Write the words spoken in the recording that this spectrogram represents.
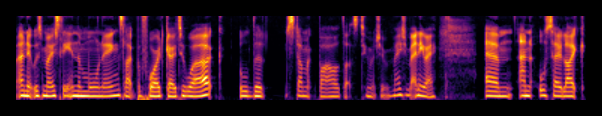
and it was mostly in the mornings, like before I'd go to work. All the stomach bile, that's too much information. But anyway, um, and also like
